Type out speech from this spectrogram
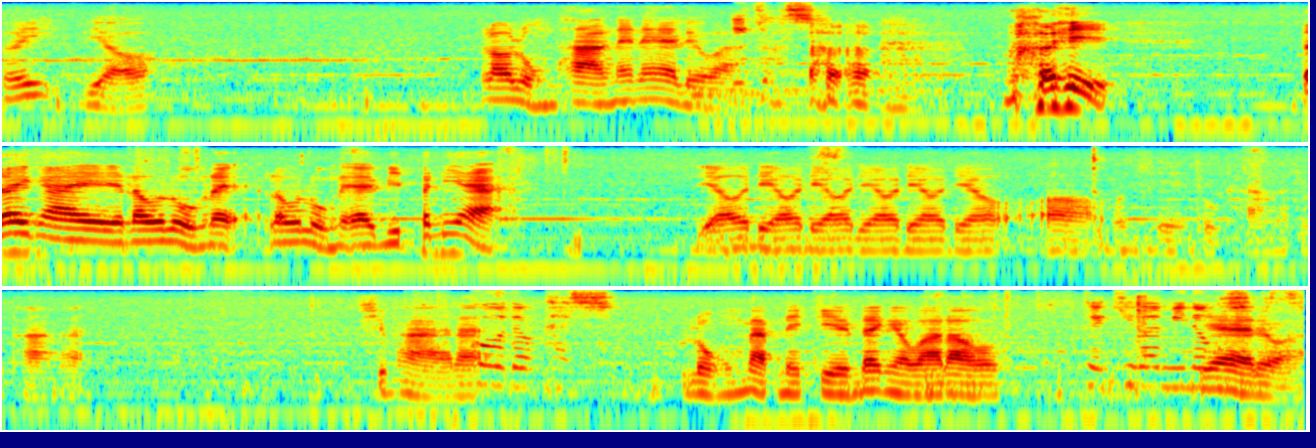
เฮ้ย เดี๋ยว เราหลงทางแน่ๆเลยว่ะเฮ้ย ได้ไงเราหลงในเราหลงในแอร์บิดปะเนี่ย เดี๋ยวเดี๋ยวเดี๋ยวเดี๋ยวเดี๋ยวเดี๋ยวอ๋อโอเคถูกทางแล้วถูกทางแล้วชิบหายแล้วหลงแบบในเกมได้ไงวะเราแย่เลยว่ะ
